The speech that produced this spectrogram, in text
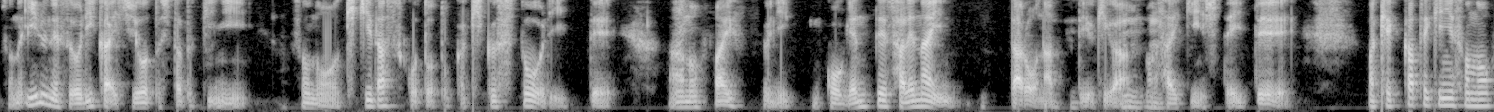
そのイルネスを理解しようとしたときに、その聞き出すこととか聞くストーリーって、あのファイフにこう限定されないんだろうなっていう気が、まあ、最近していて、まあ、結果的にその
